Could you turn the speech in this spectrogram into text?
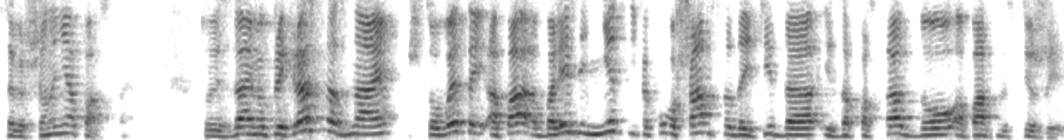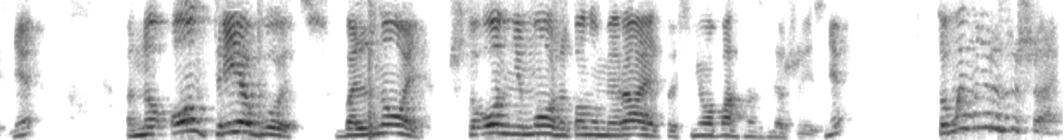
совершенно не опасная, то есть, да, мы прекрасно знаем, что в этой болезни нет никакого шанса дойти до, из-за поста до опасности жизни, но он требует больной, что он не может, он умирает, то есть у него опасность для жизни, то мы ему не разрешаем.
